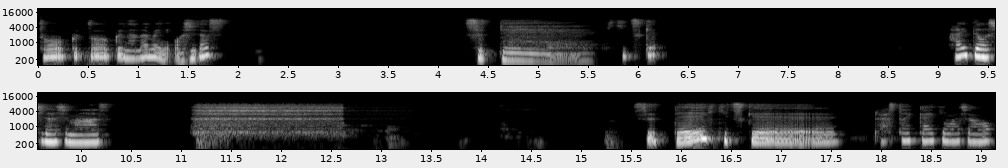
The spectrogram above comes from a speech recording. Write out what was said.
遠く遠く斜めに押し出す。吸って、引きつけ。吐いて押し出します。吸って、引きつけ。ラスト一回行きましょう。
